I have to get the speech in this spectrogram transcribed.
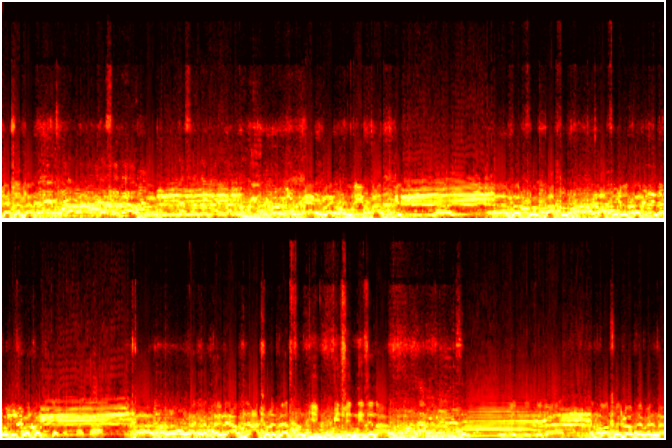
বেচা দাম? বেচা দাম? বেচা দাম এক লাখ কুড়ি। এক লাখ কুড়ি পাঁচ কেজি দুধ হয় হ্যাঁ, দর্শক বাছুর বাছুরের দামি চল্লিশ পঁয়তাল্লিশ হাজার টাকা। হ্যাঁ আচ্ছা তাহলে আপনি আসলে ব্যস্ত কি বিশের নিচে না? না, নিচে না। দশ হইলেও দেবেন না?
